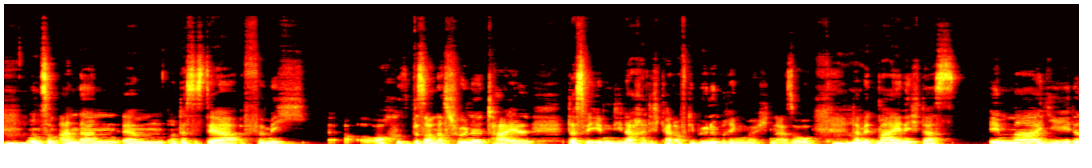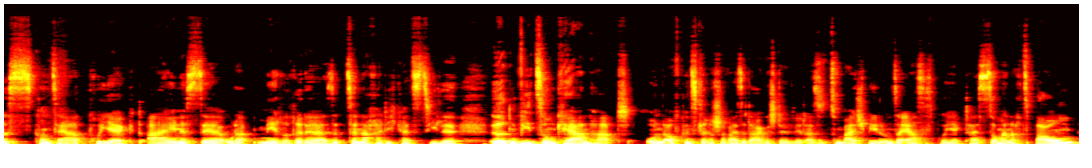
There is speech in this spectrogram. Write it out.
Mhm. Und zum anderen, ähm, und das ist der für mich auch besonders schöne Teil, dass wir eben die Nachhaltigkeit auf die Bühne bringen möchten. Also mhm. damit meine ich, dass immer jedes Konzertprojekt eines der oder mehrere der 17 Nachhaltigkeitsziele irgendwie zum Kern hat und auf künstlerische Weise dargestellt wird. Also zum Beispiel unser erstes Projekt heißt Sommernachtsbaum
